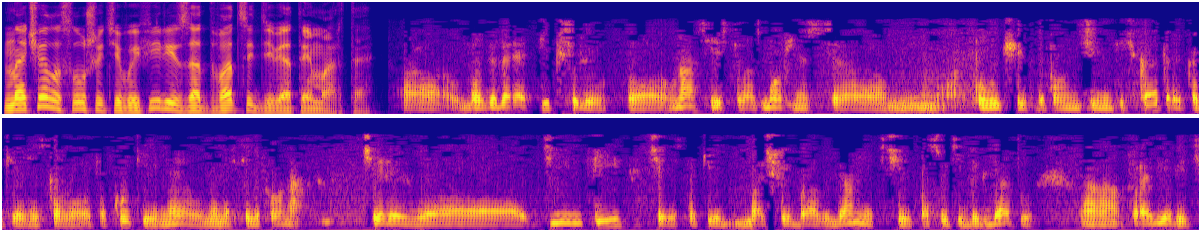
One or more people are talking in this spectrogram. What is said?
Начало слушайте в эфире за 29 марта. Благодаря пикселю э, у нас есть возможность, э, получив дополнительные идентификаторы, как я уже сказал, это куки, email, номер телефона, через э, DMP, через такие большие базы данных, через, по сути, Big Data, проверить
